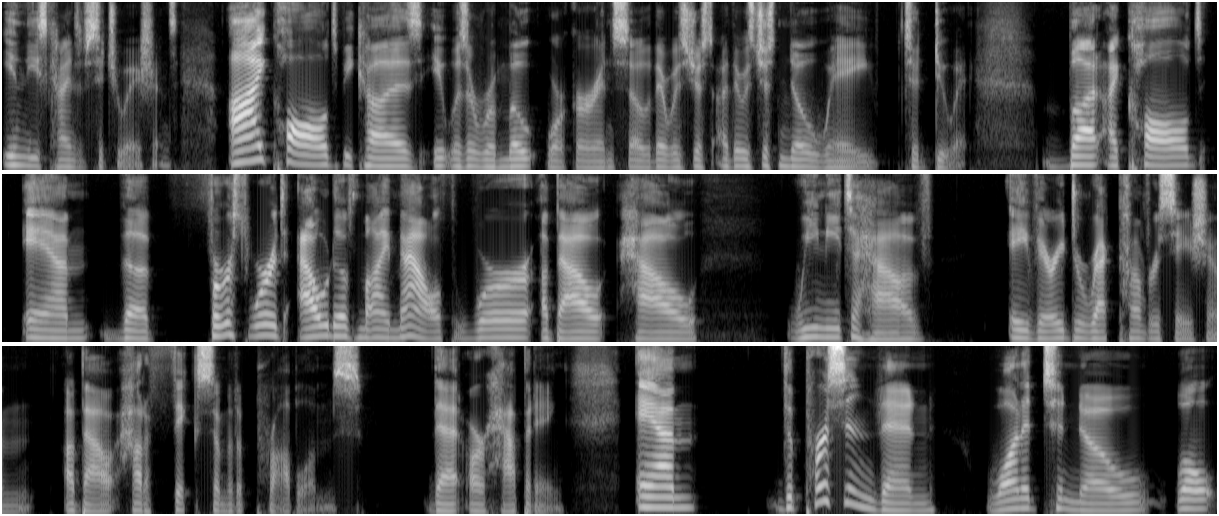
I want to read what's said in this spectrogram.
in these kinds of situations. I called because it was a remote worker and so there was just uh, there was just no way to do it. But i called and the first words out of my mouth were about how we need to have a very direct conversation about how to fix some of the problems that are happening. And the person then wanted to know, well,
